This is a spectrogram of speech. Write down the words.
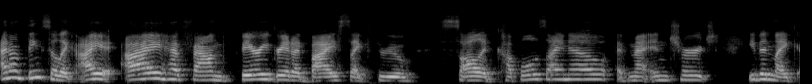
I don't think so. Like I, I have found very great advice like through solid couples I know I've met in church, even like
